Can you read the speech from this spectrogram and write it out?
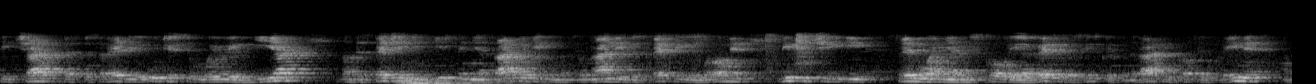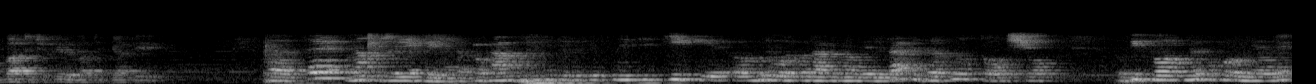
під час безпосередньої участі у бойових діях, забезпечення здійснення заходів національної безпеки і оборони, відсічі і стримування військової агресії Російської Федерації проти України на 24-25 рік. Е, Це в нас вже є прийнята програма захисниці, тільки е, будемо викладати в новій редакції за рахунок того, що вівторок ми похоронили е,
